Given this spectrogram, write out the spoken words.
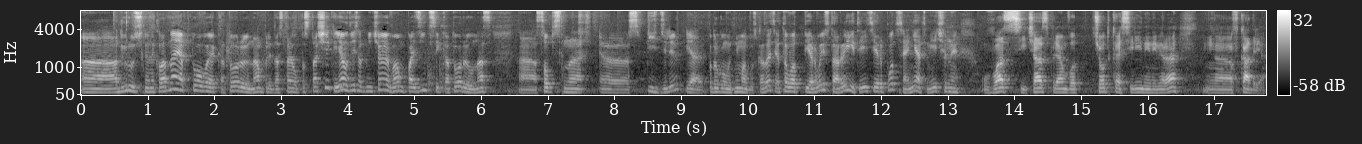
отгрузочная накладная оптовая, которую нам предоставил поставщик. И я вот здесь отмечаю вам позиции, которые у нас а, собственно, э, спиздили, я по-другому не могу сказать, это вот первые, вторые и третьи AirPods, они отмечены у вас сейчас прям вот четко серийные номера э, в кадре.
